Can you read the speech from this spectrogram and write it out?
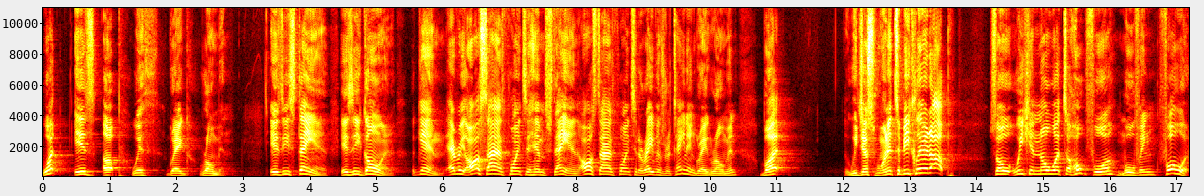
what is up with Greg Roman? Is he staying? Is he going? Again, every all signs point to him staying. All signs point to the Ravens retaining Greg Roman, but we just want it to be cleared up. So we can know what to hope for moving forward.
